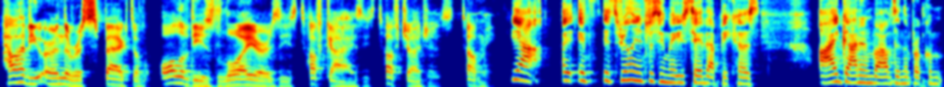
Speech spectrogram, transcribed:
how have you earned the respect of all of these lawyers, these tough guys, these tough judges? Tell me. Yeah, it's it's really interesting that you say that because I got involved in the Brooklyn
